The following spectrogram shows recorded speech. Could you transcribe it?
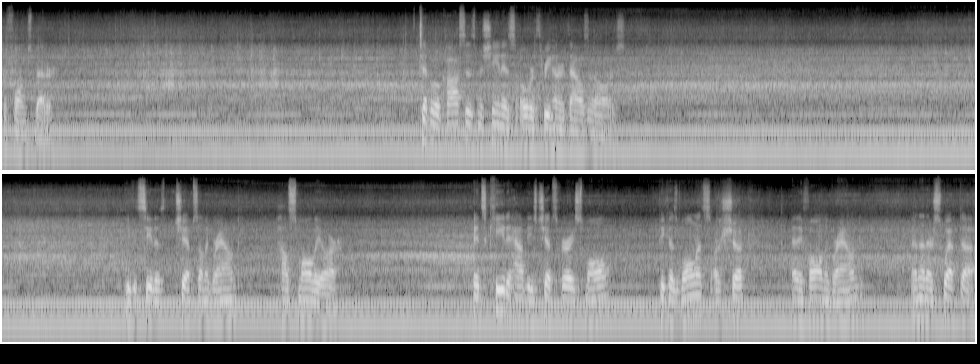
performs better. Typical cost of this machine is over $300,000. You can see the chips on the ground, how small they are. It's key to have these chips very small because walnuts are shook and they fall on the ground and then they're swept up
